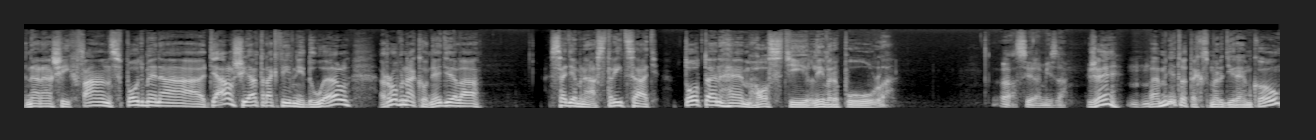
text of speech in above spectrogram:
na našich fans. Poďme na ďalší atraktívny duel. Rovnako nedela 17.30. Tottenham hostí Liverpool. Asi remíza. Že? Mm-hmm. A mne to tak smrdí Remkou.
